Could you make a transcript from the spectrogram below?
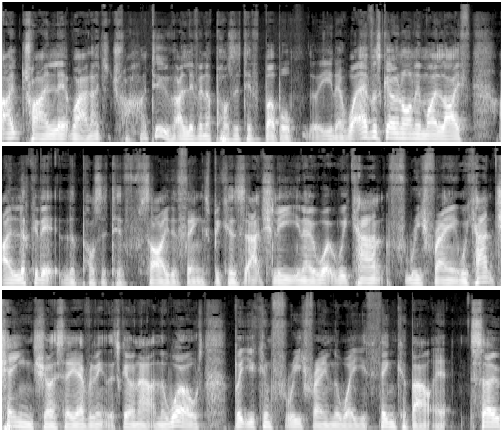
I try and live, well, I try, I do, live in a positive bubble. You know, whatever's going on in my life, I look at it the positive side of things because actually, you know, what we can't reframe, we can't change, shall I say, everything that's going out in the world, but you can reframe the way you think about it. So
